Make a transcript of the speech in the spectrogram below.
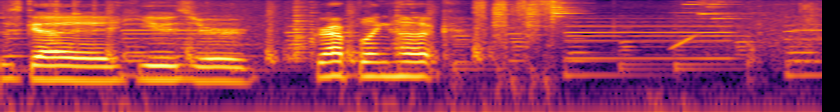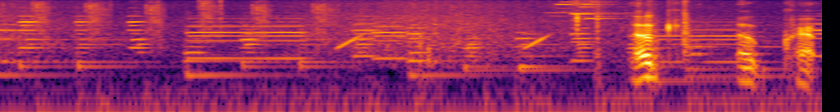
Just gotta use your grappling hook. Okay. Oh, crap.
